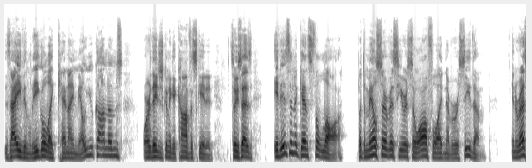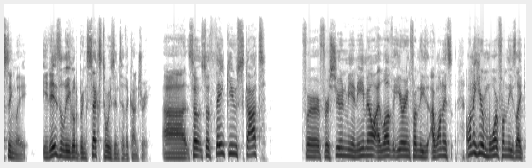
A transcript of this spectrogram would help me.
is that even legal? Like, can I mail you condoms or are they just going to get confiscated? So he says, It isn't against the law, but the mail service here is so awful I'd never receive them. Interestingly, it is illegal to bring sex toys into the country. Uh, so so thank you, Scott, for for shooting me an email. I love hearing from these. I want to I want to hear more from these like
